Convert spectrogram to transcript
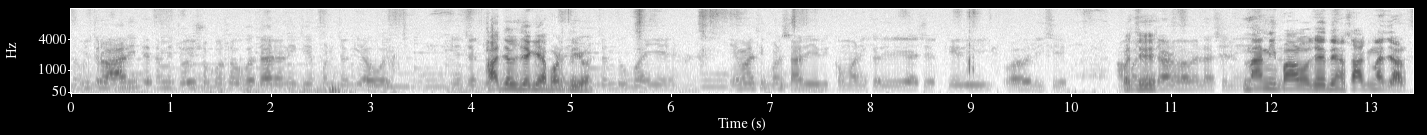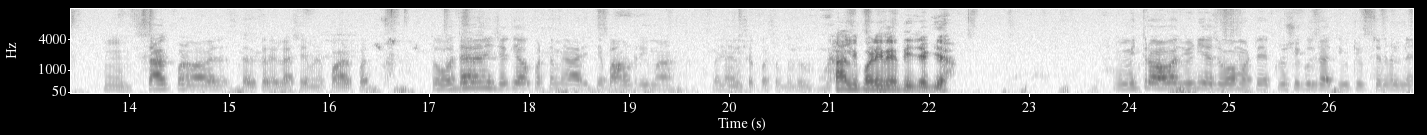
તો મિત્રો આ રીતે તમે જોઈ શકો છો વધારાની જે પણ જગ્યા હોય એ જગ્યા ફાજલ જગ્યા પડતી હોય. ચંદુભાઈએ એમાંથી પણ સારી એવી કમાણી કરી રહ્યા છે કેરી વાવેલી છે પછી ઝાડ વાવેલા છે નાની પાળો છે ત્યાં શાકના ઝાડ. હમ શાક પણ વાવેલા કરેલા છે એમણે પાળ પર. તો વધારાની જગ્યા ઉપર તમે આ રીતે બાઉન્ડ્રીમાં બનાવી શકો છો બધું. ખાલી પડી રહેતી જગ્યા. મિત્રો આવા જ વીડિયો જોવા માટે કૃષિ ગુજરાત યુટ્યુબ ચેનલને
